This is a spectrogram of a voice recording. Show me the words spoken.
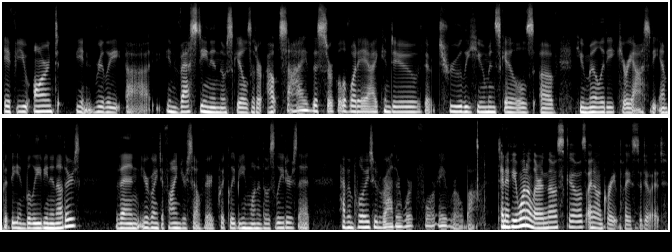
if you aren't you know, really uh, investing in those skills that are outside the circle of what AI can do, the truly human skills of humility, curiosity, empathy, and believing in others, then you're going to find yourself very quickly being one of those leaders that have employees who'd rather work for a robot. And if you want to learn those skills, I know a great place to do it.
